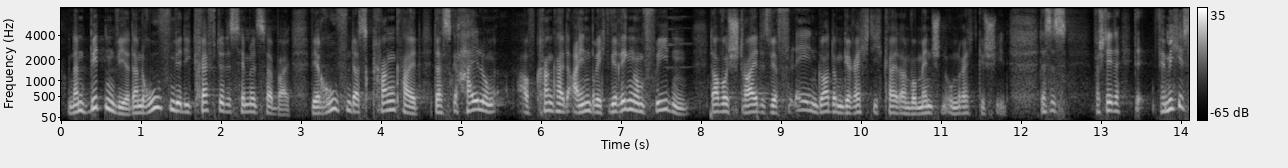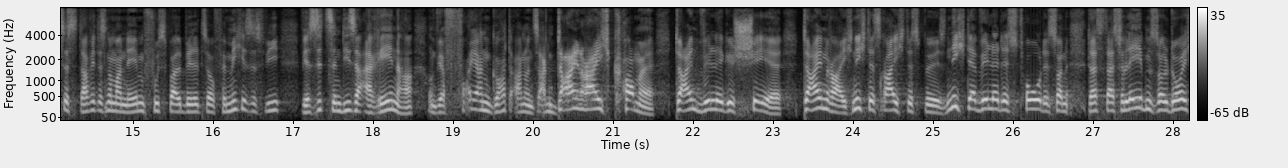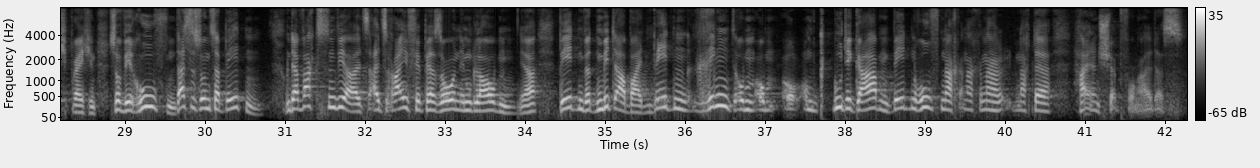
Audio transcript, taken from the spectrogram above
Und dann bitten wir, dann rufen wir die Kräfte des Himmels herbei. Wir rufen, dass Krankheit, dass Heilung auf Krankheit einbricht. Wir ringen um Frieden, da wo Streit ist. Wir flehen Gott um Gerechtigkeit an, wo Menschen Unrecht geschieht. Das ist Versteht ihr? Für mich ist es, darf ich das nochmal nehmen, Fußballbild so, für mich ist es wie, wir sitzen in dieser Arena und wir feuern Gott an und sagen, dein Reich komme, dein Wille geschehe, dein Reich, nicht das Reich des Bösen, nicht der Wille des Todes, sondern dass das Leben soll durchbrechen. So, wir rufen, das ist unser Beten. Und da wachsen wir als, als reife Person im Glauben. Ja? Beten wird mitarbeiten, beten ringt um, um, um gute Gaben, beten ruft nach, nach, nach der heilen Schöpfung, all das.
